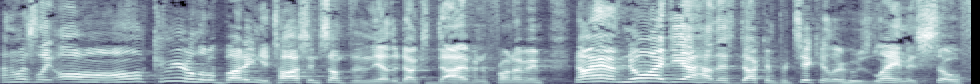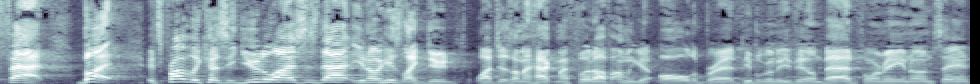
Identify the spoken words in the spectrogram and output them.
And I was like, oh, come here, little buddy. And you toss him something, and the other ducks dive in front of him. Now, I have no idea how this duck in particular, who's lame, is so fat, but it's probably because he utilizes that. You know, he's like, dude, watch this. I'm going to hack my foot off. I'm going to get all the bread. People are going to be feeling bad for me. You know what I'm saying?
